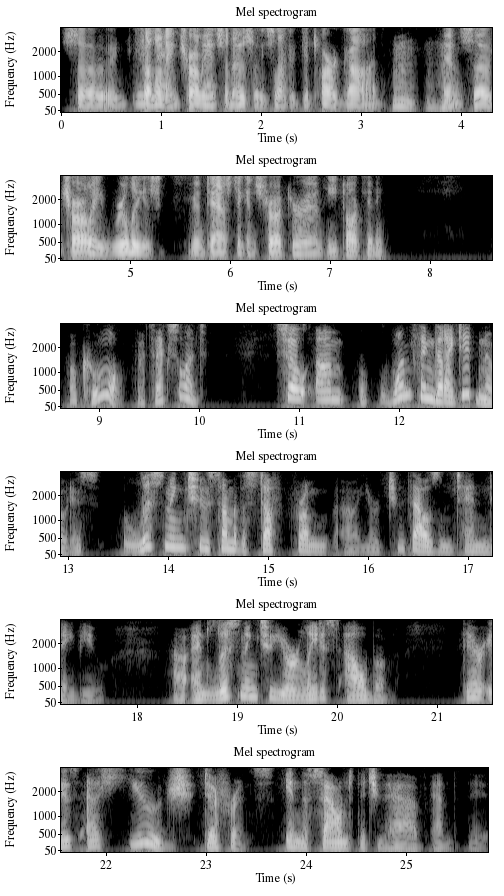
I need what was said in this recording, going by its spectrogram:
So, a Who's fellow that? named Charlie Encinoso. He's like a guitar god. Hmm, mhm. And so Charlie really is a fantastic instructor, and he taught Kenny. Oh, cool. That's excellent. So, um, one thing that I did notice, listening to some of the stuff from uh, your 2010 debut, uh, and listening to your latest album, there is a huge difference in the sound that you have and the,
